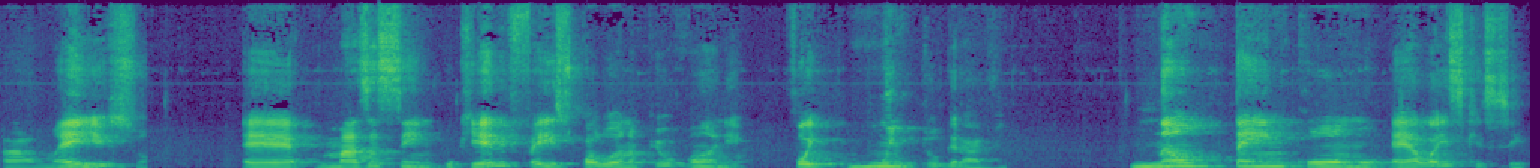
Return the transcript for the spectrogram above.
tá? Não é isso. É, mas assim, o que ele fez com a Luana Piovani foi muito grave. Não tem como ela esquecer.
